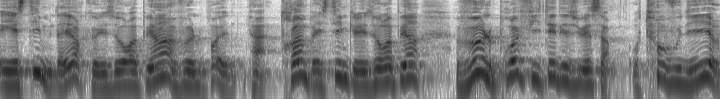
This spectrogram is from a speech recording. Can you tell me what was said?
et estime d'ailleurs que les Européens veulent, Trump estime que les Européens veulent profiter des USA. Autant vous dire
